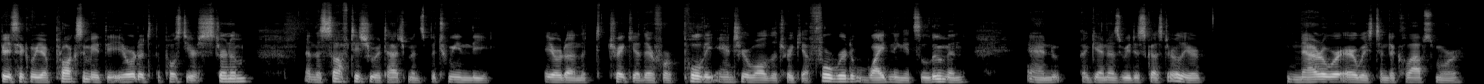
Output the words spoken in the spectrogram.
basically approximate the aorta to the posterior sternum and the soft tissue attachments between the aorta and the trachea, therefore pull the anterior wall of the trachea forward, widening its lumen, And again, as we discussed earlier, narrower airways tend to collapse more.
